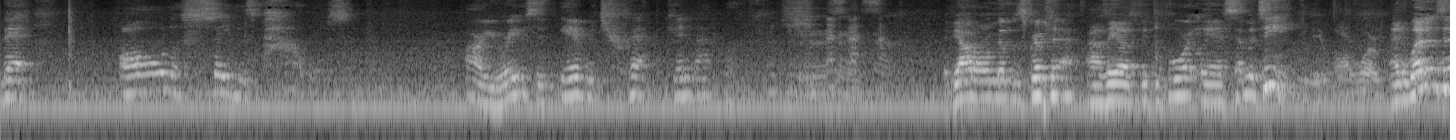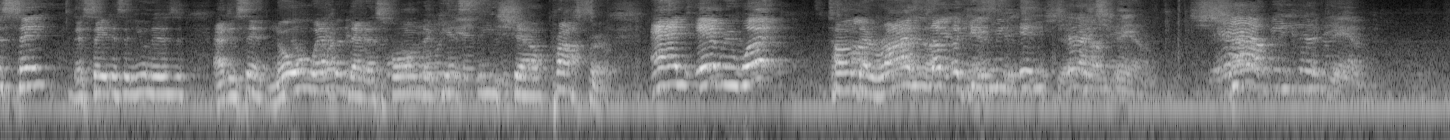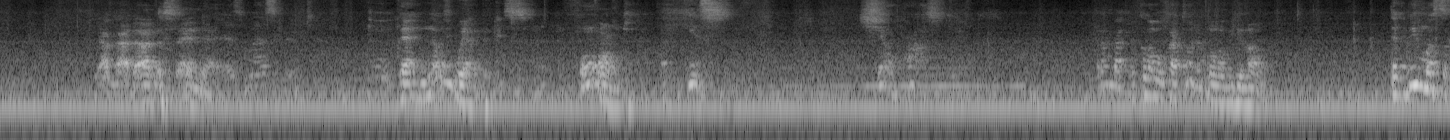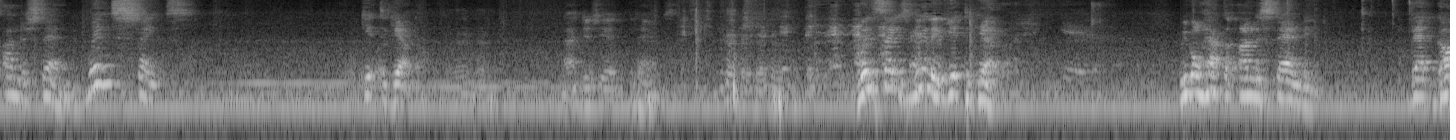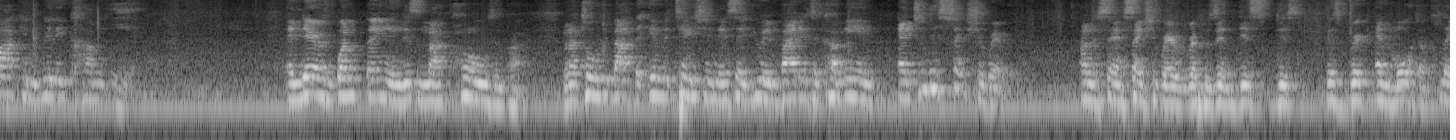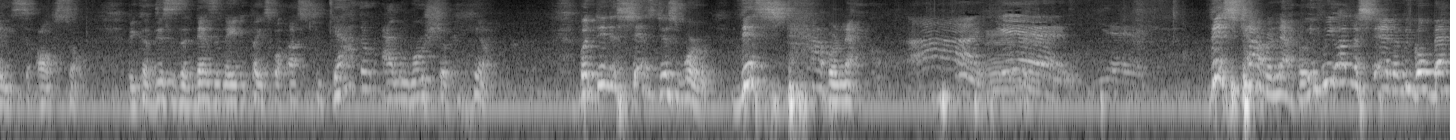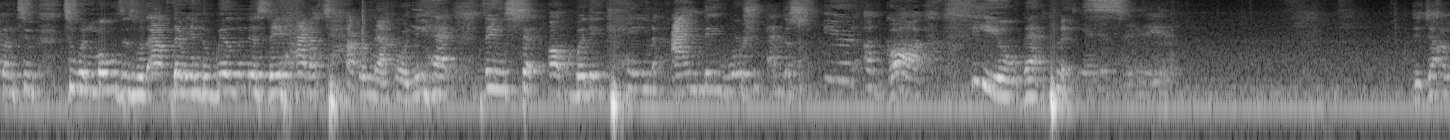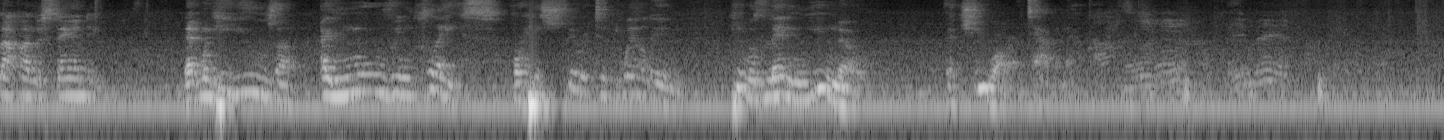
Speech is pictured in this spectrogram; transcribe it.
that all of Satan's powers are erased and every trap cannot work. If y'all don't remember the scripture, Isaiah 54 and 17. It won't work. And what does it say? They say this in unity. As it said, no weapon that is formed against thee shall prosper. And every what? Tongue that rises up against me in Damn. Shall be condemned. Y'all got to understand that. That's my scripture. That no weapons formed against shall prosper. And I'm about to close. I told you I'm going to be long. That we must understand when saints get together, not just yet, when saints really get together, we're going to have to understand that God can really come in. And there's one thing, and this is my closing part. When I told you about the invitation, they said you're invited to come in and to this sanctuary. Understand, sanctuary represents this this this brick and mortar place also, because this is a designated place for us to gather and worship Him. But then it says this word, this tabernacle. Ah, yes. Yes. This tabernacle, if we understand and we go back unto to when Moses was out there in the wilderness, they had a tabernacle and they had things set up where they came and they worshiped, and the Spirit of God filled that place. Yes, did. Y'all not understand it? That when he used a, a moving place for his spirit to dwell in, he was letting you know that you are a tabernacle. Amen.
